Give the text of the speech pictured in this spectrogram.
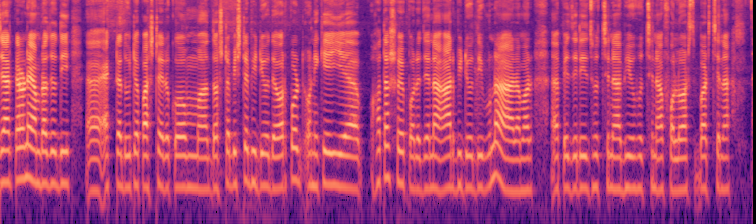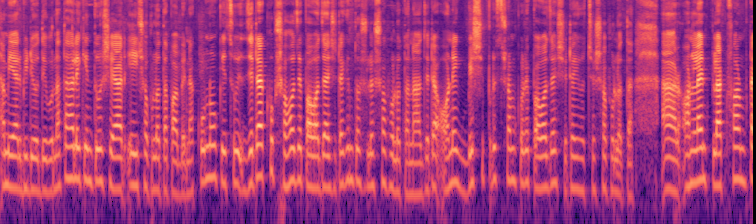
যার কারণে আমরা যদি একটা, দুইটা, পাঁচটা এরকম দশটা, বিশটা ভিডিও দেওয়ার পর অনেকেই হতাশ হয়ে পড়ে যে না, আর ভিডিও দিব না, আর আমার পেজে রিচ হচ্ছে না ভিউ হচ্ছে না ফলোয়ার্স বাড়ছে না, আমি আর ভিডিও দেবো না, তাহলে কিন্তু সে আর এই সফলতা পাবে না। কোনো কিছু, যেটা খুব সহজে পাওয়া যায় সেটা কিন্তু আসলে সফলতা না, যেটা অনেক বেশি পরিশ্রম করে পাওয়া যায় সেটাই হচ্ছে সফলতা। আর অনলাইন প্ল্যাটফর্মটা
